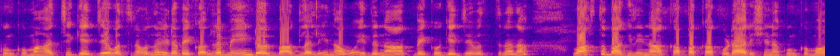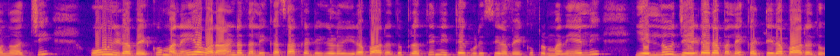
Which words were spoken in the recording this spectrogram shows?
ಕುಂಕುಮ ಹಚ್ಚಿ ಗೆಜ್ಜೆ ವಸ್ತ್ರವನ್ನು ಇಡಬೇಕು. ಅಂದರೆ ಮೇನ್ ಡೋರ್ ಬಾಗಿಲಲ್ಲಿ ನಾವು ಇದನ್ನು ಹಾಕಬೇಕು. ಗೆಜ್ಜೆ ವಸ್ತ್ರನ ವಾಸ್ತು ಬಾಗಿಲಿನ ಅಕ್ಕಪಕ್ಕ ಕೂಡ ಅರಿಶಿಣ ಕುಂಕುಮವನ್ನು ಹಚ್ಚಿ ಹೂ ಇಡಬೇಕು. ಮನೆಯ ವರಾಂಡದಲ್ಲಿ ಕಸ ಕಡ್ಡಿಗಳು ಇರಬಾರದು. ಪ್ರತಿನಿತ್ಯ ಗುಡಿಸಿರಬೇಕು. ಮನೆಯಲ್ಲಿ ಎಲ್ಲೂ ಜೇಡರ ಬಲೆ ಕಟ್ಟಿರಬಾರದು.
